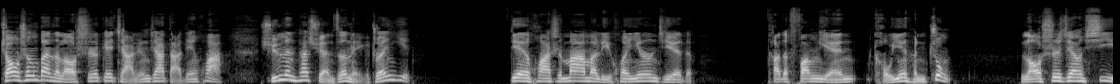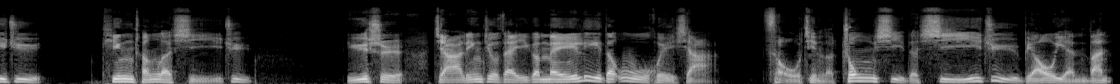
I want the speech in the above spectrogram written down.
招生办的老师给贾玲家打电话，询问她选择哪个专业。电话是妈妈李焕英接的，她的方言口音很重。老师将戏剧听成了喜剧，于是贾玲就在一个美丽的误会下，走进了中戏的喜剧表演班。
